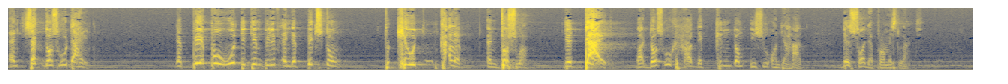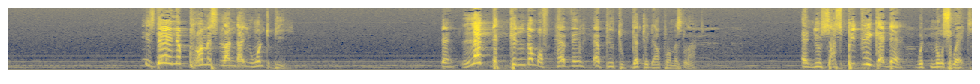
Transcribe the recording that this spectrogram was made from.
And check those who died. The people who didn't believe in the big stone to kill Caleb and Joshua, they died. But those who had the kingdom issue on their heart, they saw the promised land. Is there any promised land that you want to be? Then let the kingdom of heaven help you to get to that promised land. And you shall speedily get there with no sweat.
